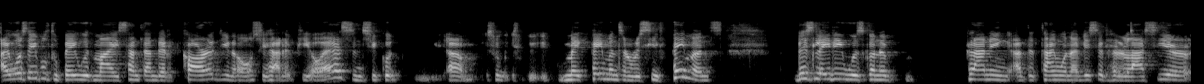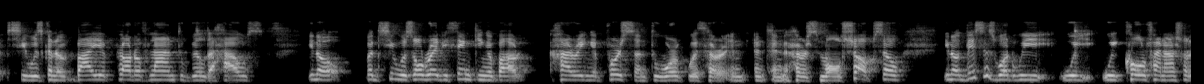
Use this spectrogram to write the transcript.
I was able to pay with my Santander card. You know, she had a POS and she could um, she make payments and receive payments. This lady was going to planning at the time when I visited her last year. She was going to buy a plot of land to build a house. You know, but she was already thinking about hiring a person to work with her in, in, in her small shop. So, you know, this is what we we we call financial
